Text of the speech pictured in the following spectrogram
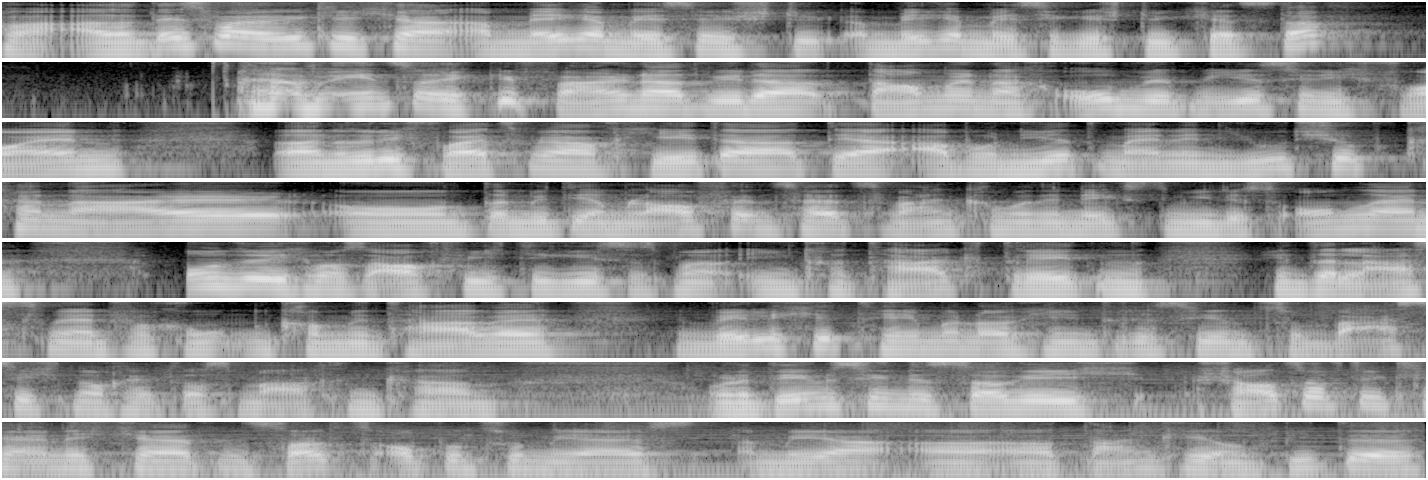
also das war wirklich ein, ein, megamäßiges Stück, ein megamäßiges Stück jetzt da. Wenn es euch gefallen hat, wieder Daumen nach oben, würde mich irrsinnig freuen. Äh, natürlich freut es mich auch jeder, der abonniert meinen YouTube-Kanal und damit ihr am Laufenden seid, wann kommen die nächsten Videos online. Und natürlich, was auch wichtig ist, dass wir in Kontakt treten. Hinterlasst mir einfach unten Kommentare, welche Themen euch interessieren, zu was ich noch etwas machen kann. Und in dem Sinne sage ich, schaut auf die Kleinigkeiten, sagt ab und zu mehr, mehr äh, äh, Danke und Bitte.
